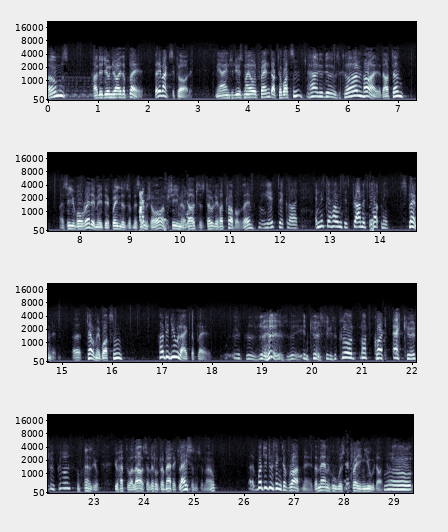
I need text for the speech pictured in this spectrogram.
Holmes, how did you enjoy the play? Very much, Sir Claude. May I introduce my old friend, Dr. Watson? How do you do, Mr. Claude? How are you, Doctor? I see you've already made the acquaintance of Miss Henshaw. She, no doubt, has told you her troubles, eh? Yes, Sir Claude. And Mr. Holmes has promised to help me. Splendid. Uh, tell me, Watson, how did you like the play? It was, uh, it was very interesting, Sir Claude. Not quite accurate, of course. Well, you, you have to allow us a little dramatic license, you know. Uh, what did you think of Rodney, the man who was portraying you, Doctor? Well,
